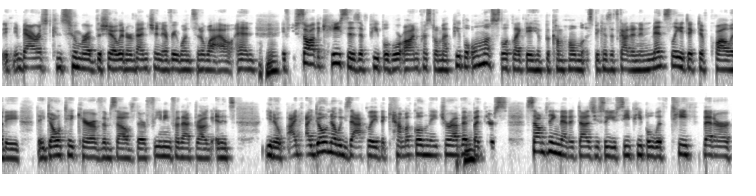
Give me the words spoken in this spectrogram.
embarrassed consumer of the show intervention every once in a while. And mm-hmm. if you saw the cases of people who are on crystal meth, people almost look like they have become homeless because it's got an immensely addictive quality. They don't take care of themselves. They're fiending for that drug. And it's, you know, I, I don't know exactly the chemical nature of it, mm-hmm. but there's something that it does you. So you see people with teeth that are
